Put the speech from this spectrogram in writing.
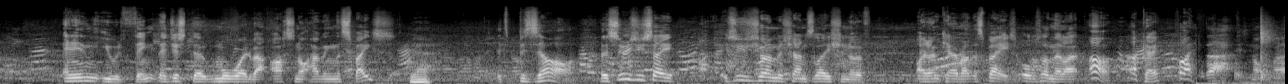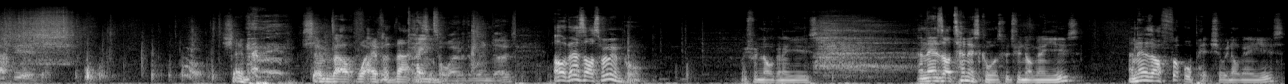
anything that you would think. They're just they're more worried about us not having the space. Yeah. It's bizarre. As soon as you say as soon as you show them a translation of I don't care about the space, all of a sudden they're like, oh, okay, fine. That is not a bad view. Shame. Shame about whatever that is. Paint all over the windows. Oh, there's our swimming pool, which we're not going to use. And there's our tennis courts, which we're not going to use. And there's our football pitch that we're not going to use.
